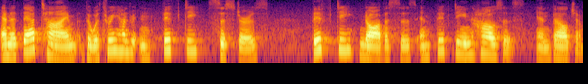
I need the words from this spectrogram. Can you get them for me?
and at that time there were 350 sisters, 50 novices, and 15 houses in Belgium.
